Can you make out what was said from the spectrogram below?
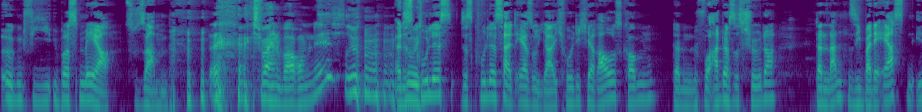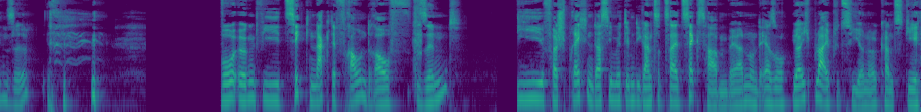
irgendwie übers Meer zusammen. ich meine, warum nicht? das, Coole ist, das Coole ist halt eher so, ja, ich hol dich hier raus, komm, dann woanders ist schöner. Dann landen sie bei der ersten Insel, wo irgendwie zig nackte Frauen drauf sind, die versprechen, dass sie mit ihm die ganze Zeit Sex haben werden. Und er so, ja, ich bleib jetzt hier, ne, kannst gehen.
